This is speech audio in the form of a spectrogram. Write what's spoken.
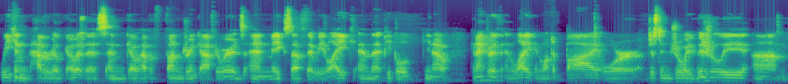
we can have a real go at this and go have a fun drink afterwards and make stuff that we like and that people, you know, connect with and like and want to buy or just enjoy visually. Um,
